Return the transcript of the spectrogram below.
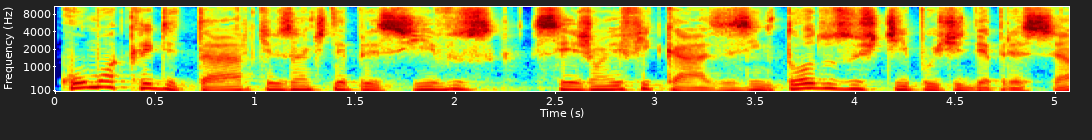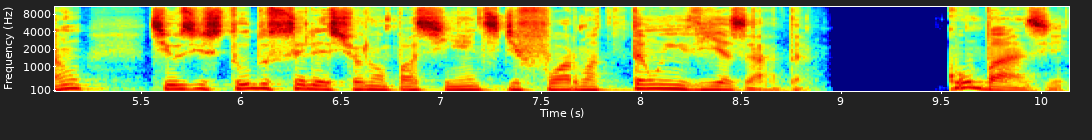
como acreditar que os antidepressivos sejam eficazes em todos os tipos de depressão se os estudos selecionam pacientes de forma tão enviesada? Com base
